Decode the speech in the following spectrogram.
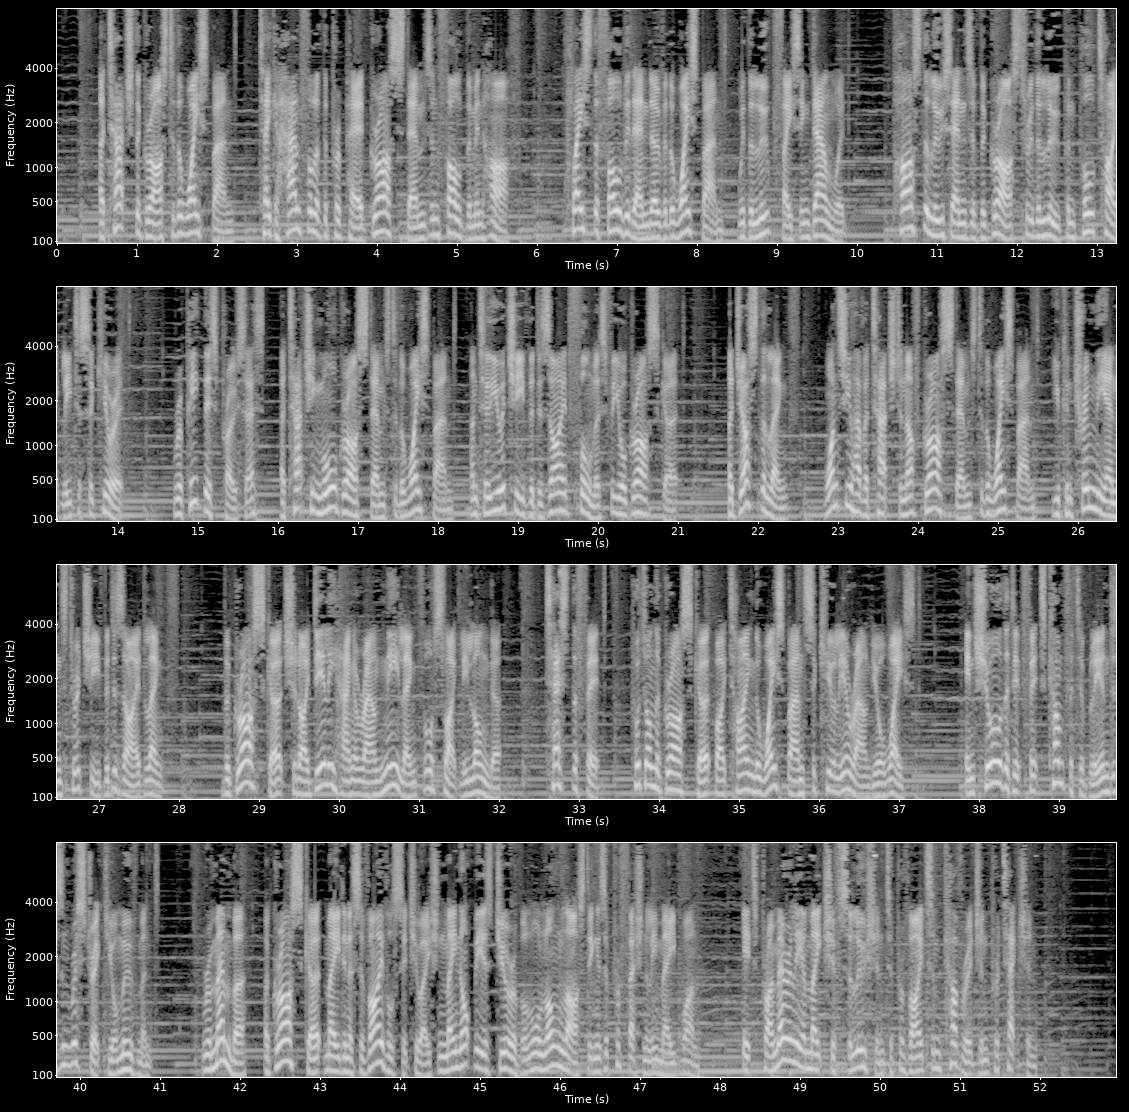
Attach the grass to the waistband, take a handful of the prepared grass stems and fold them in half. Place the folded end over the waistband, with the loop facing downward. Pass the loose ends of the grass through the loop and pull tightly to secure it. Repeat this process, attaching more grass stems to the waistband, until you achieve the desired fullness for your grass skirt. Adjust the length. Once you have attached enough grass stems to the waistband, you can trim the ends to achieve the desired length. The grass skirt should ideally hang around knee length or slightly longer. Test the fit. Put on the grass skirt by tying the waistband securely around your waist. Ensure that it fits comfortably and doesn't restrict your movement. Remember, a grass skirt made in a survival situation may not be as durable or long-lasting as a professionally made one. It's primarily a makeshift solution to provide some coverage and protection.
